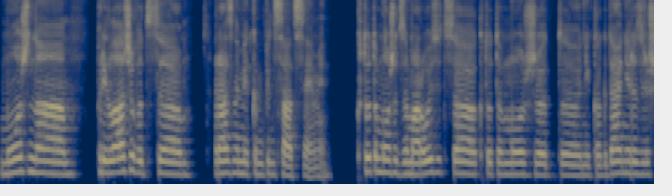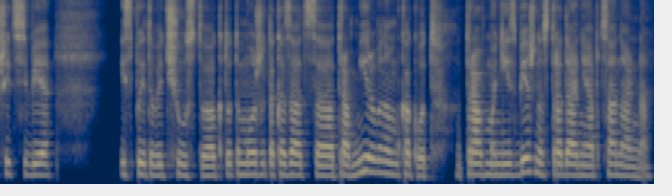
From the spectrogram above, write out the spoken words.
можно прилаживаться разными компенсациями. Кто-то может заморозиться, кто-то может э, никогда не разрешить себе испытывать чувства, кто-то может оказаться травмированным, как вот травма неизбежна, страдание опционально,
